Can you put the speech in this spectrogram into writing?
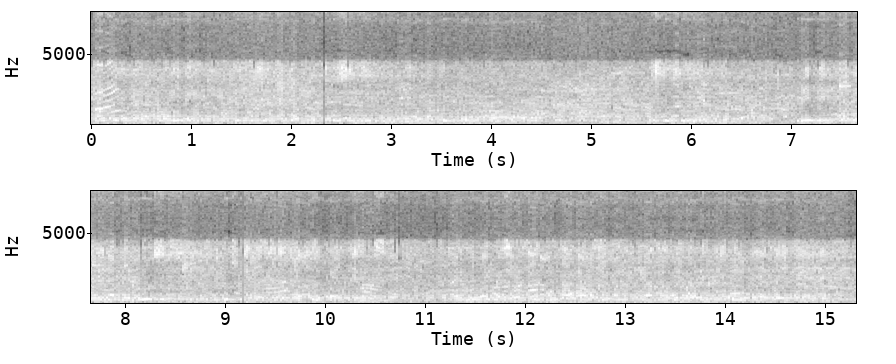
Πρώτη δυνατό είναι η καθημερινή μας για το είναι ο πατήρ Στους Τρίτη, Κατερίνα Περούς, γυμναστικούς μηχανισμούς του αυτού του ατέλους. Έχουμε κλασική μονάδα μας είπαν το πράγμα δεν θα είναι δηλαδή θα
